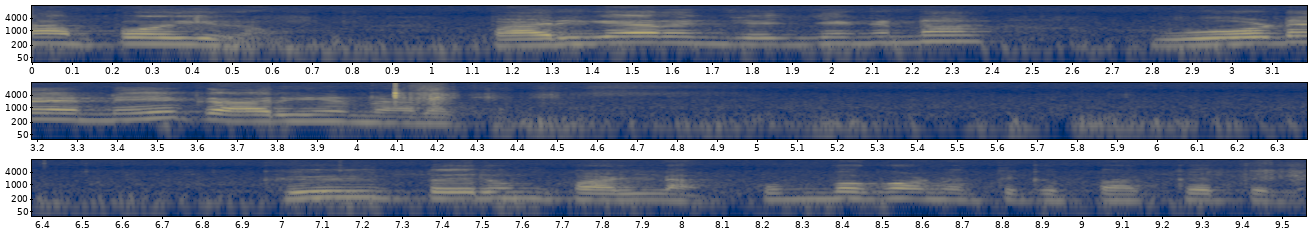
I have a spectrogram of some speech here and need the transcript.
ஆ போயிடும் பரிகாரம் செஞ்சீங்கன்னா உடனே காரியம் நடக்கும். கீழ்பெரும் பள்ளம் கும்பகோணத்துக்கு பக்கத்தில்.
